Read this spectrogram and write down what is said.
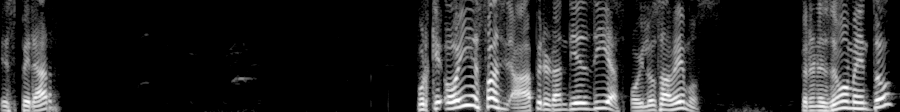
esperar. Porque hoy es fácil, ah, pero eran 10 días, hoy lo sabemos. Pero en ese momento,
